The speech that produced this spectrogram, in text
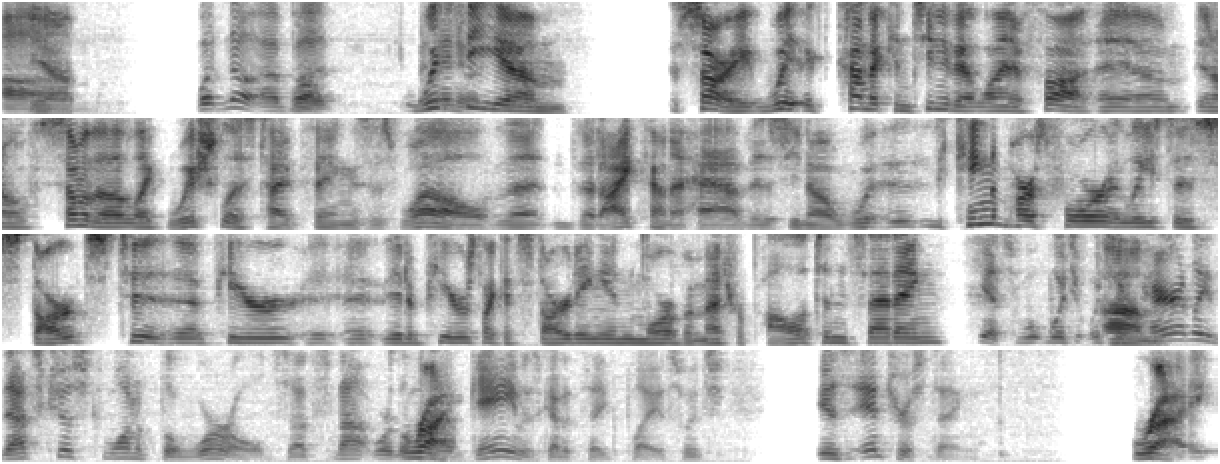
Um, Yeah. But no, uh, but with anyway. the um sorry we kind of continue that line of thought um you know some of the like wish list type things as well that that i kind of have is you know w- kingdom hearts 4 at least is starts to appear it it appears like it's starting in more of a metropolitan setting yes, which which Um, apparently that's just one of the worlds. That's not where the whole game is going to take place, which is interesting. right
